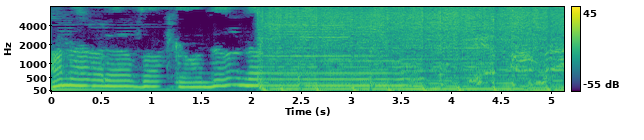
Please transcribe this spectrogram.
I'm not ever gonna know if I'm not.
